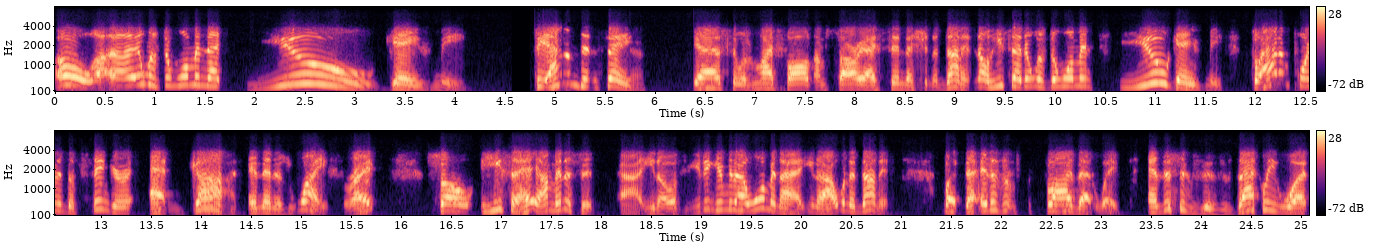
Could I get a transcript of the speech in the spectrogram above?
Oh, uh, it was the woman that you gave me. See, Adam didn't say, yeah yes, it was my fault. I'm sorry. I sinned. I shouldn't have done it. No, he said it was the woman you gave me. So Adam pointed the finger at God and then his wife, right? So he said, hey, I'm innocent. Uh, you know, if you didn't give me that woman, I, you know, I wouldn't have done it. But that, it doesn't fly that way. And this is exactly what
